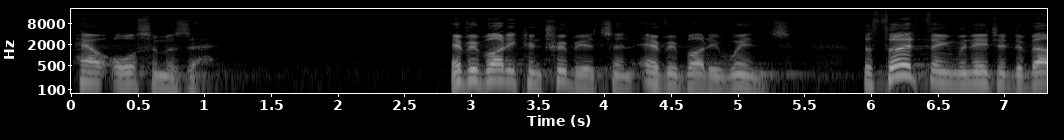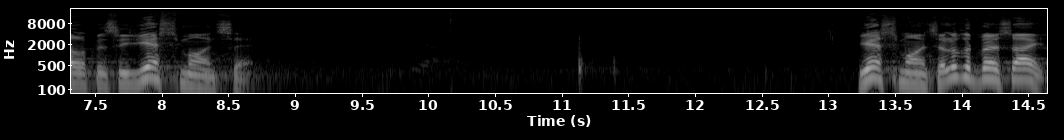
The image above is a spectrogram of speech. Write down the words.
how awesome is that? Everybody contributes and everybody wins. The third thing we need to develop is a yes mindset. Yes mindset. Look at verse 8.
